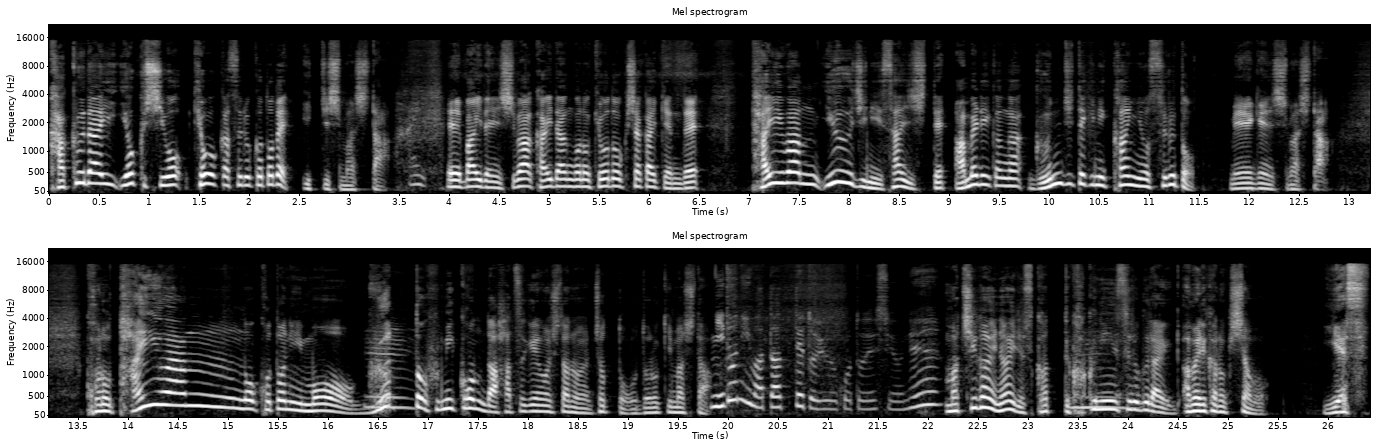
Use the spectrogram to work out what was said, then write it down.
拡大抑止を強化することで一致しました、はい、えバイデン氏は会談後の共同記者会見で台湾有事に際してアメリカが軍事的に関与すると明言しました。この台湾のことにもぐっと踏み込んだ発言をしたのはちょっと驚きました、2度にわたってということですよね。間違いないですか？って確認するぐらいアメリカの記者もイエス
